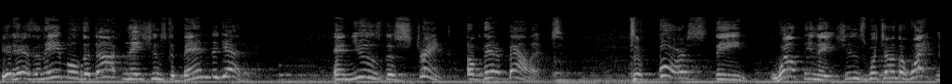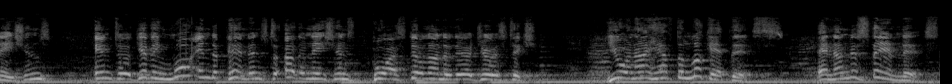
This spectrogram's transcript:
it has enabled the dark nations to band together and use the strength of their ballots to force the wealthy nations, which are the white nations, into giving more independence to other nations who are still under their jurisdiction. You and I have to look at this and understand this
